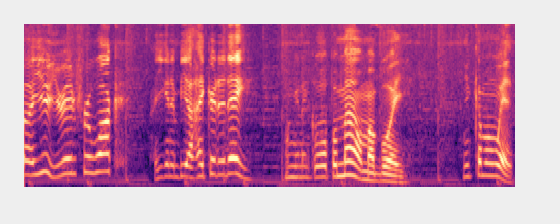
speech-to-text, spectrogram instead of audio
About you? You ready for a walk? Are you gonna be a hiker today? I'm gonna go up a mountain, my boy. You coming with?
